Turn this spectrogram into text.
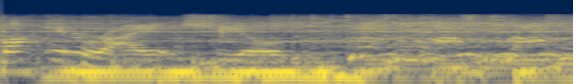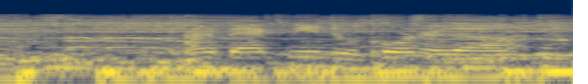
Fucking Riot Shield. Kind of backed me into a corner though.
